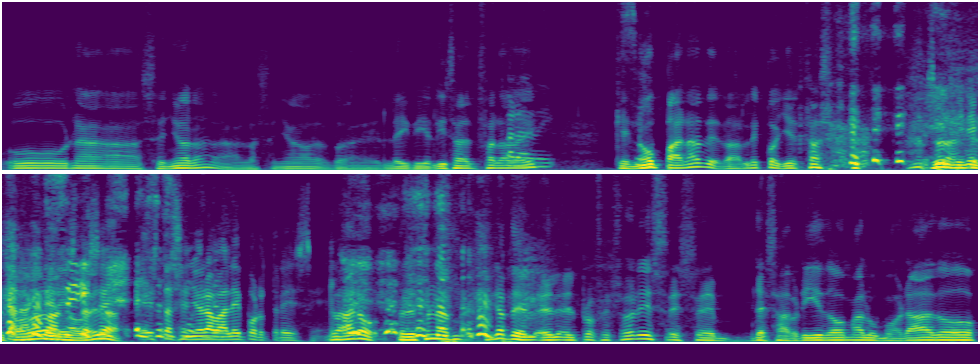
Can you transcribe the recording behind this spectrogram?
una señora, la, la señora Lady Elizabeth Faraday, Faraday. que Sí. no para de darle collejas durante toda la novela. Esta es señora vale por tres, ¿eh? Claro, pero es una. Fíjate, el, el- el profesor es, es, eh, desabrido, malhumorado,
